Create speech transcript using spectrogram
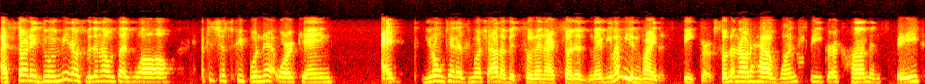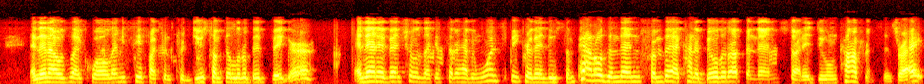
I started doing meetups. But then I was like, well, if it's just people networking, I you don't get as much out of it. So then I started maybe let me invite a speaker. So then I would have one speaker come and speak, and then I was like, well, let me see if I can produce something a little bit bigger. And then eventually, like instead of having one speaker, then do some panels, and then from there, I kind of build it up, and then started doing conferences, right?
